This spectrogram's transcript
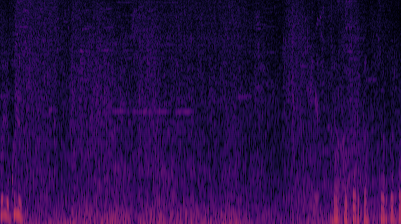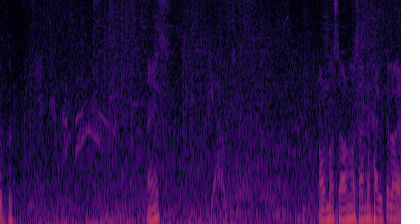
കുലു കുലു. തീർക്ക് തീർക്ക് തീർക്ക് തീർക്ക്. നൈസ് ഓൾമോസ്റ്റ് ഓൾമോസ്റ്റ് എന്റെ ഹെൽത്ത് ലോയ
